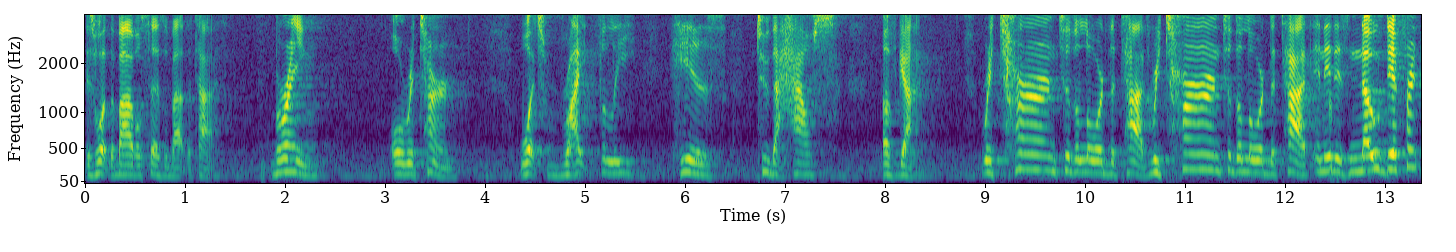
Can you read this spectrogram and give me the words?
is what the Bible says about the tithe. Bring or return what's rightfully His to the house of God. Return to the Lord the tithe. Return to the Lord the tithe. And it is no different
